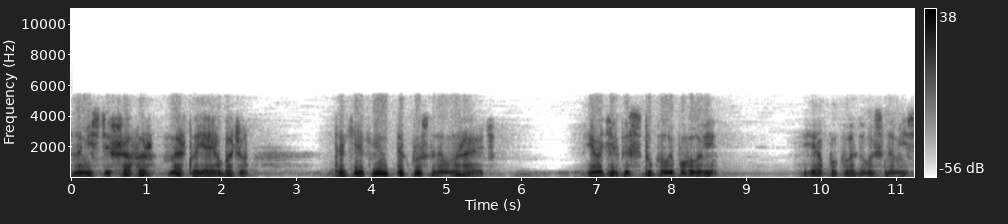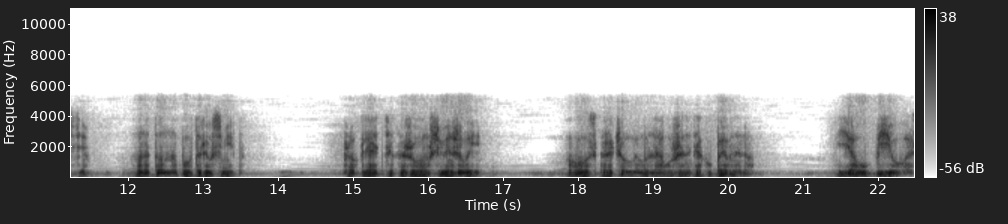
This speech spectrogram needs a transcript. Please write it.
на місці, шафер мертвий, я його бачу. Такі, як він, так просто не вмирають. Його тільки стукнули по голові. Я покладу вас на місці, монотонно повторив Сміт. Прокляття, кажу вам, що він живий. Голос Карачоли лунав уже не так упевнено. Я уб'ю вас.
